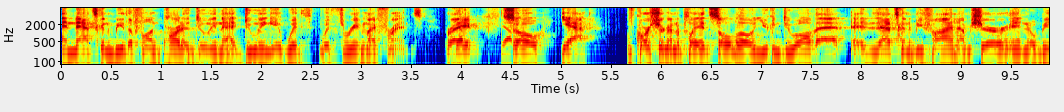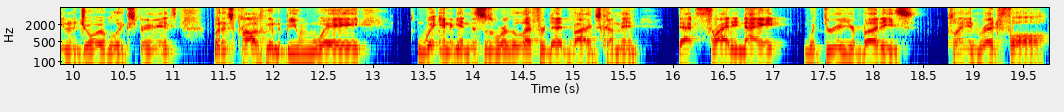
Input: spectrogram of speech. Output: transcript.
and that's going to be the fun part of doing that. Doing it with with three of my friends, right? Yep. So yeah, of course you're going to play it solo. You can do all that. That's going to be fine, I'm sure, and it'll be an enjoyable experience. But it's probably going to be way, way. And again, this is where the Left 4 Dead vibes come in. That Friday night with three of your buddies playing Redfall,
